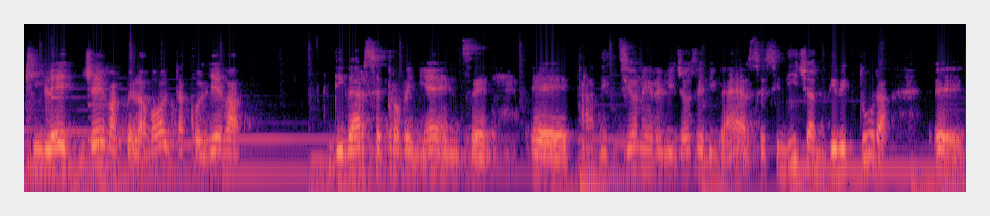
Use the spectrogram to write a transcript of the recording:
Chi leggeva quella volta coglieva diverse provenienze, eh, tradizioni religiose diverse, si dice addirittura eh,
